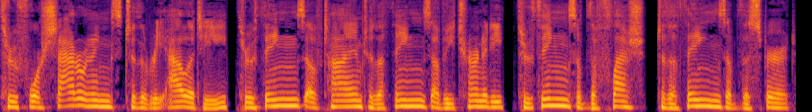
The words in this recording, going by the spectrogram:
through foreshadowings to the reality, through things of time to the things of eternity, through things of the flesh to the things of the spirit,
